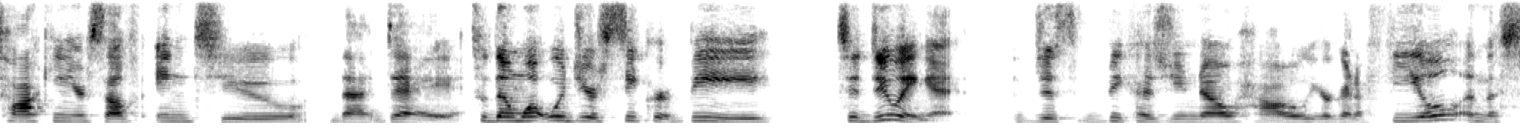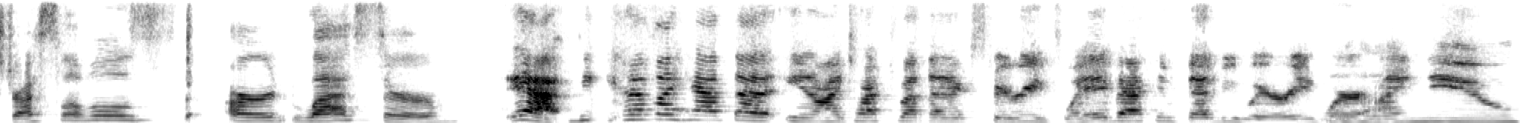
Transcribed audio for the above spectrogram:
talking yourself into that day so then what would your secret be to doing it just because you know how you're going to feel and the stress levels are less or yeah because i had that you know i talked about that experience way back in february where mm-hmm. i knew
